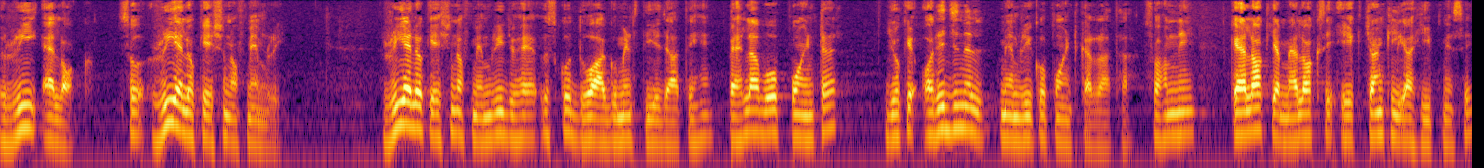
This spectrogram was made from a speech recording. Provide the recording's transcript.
realloc so reallocation of memory reallocation of memory جو ہے، اس کو دو آرگومنٹس دیے جاتے ہیں. پہلا وہ پوائنٹر جو کہ اوریجنل میموری کو پوائنٹ کر رہا تھا۔ سو so ہم نے کیلاک یا میلاک سے ایک چنک لیا ہیپ میں سے۔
